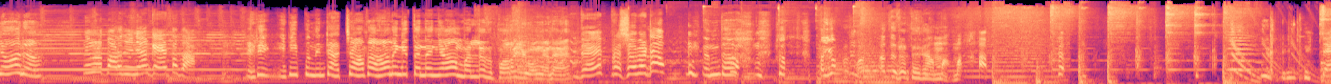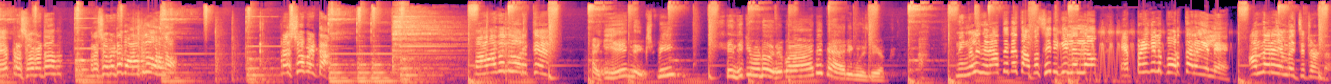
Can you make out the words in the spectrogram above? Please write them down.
ഞാനാ? നിങ്ങൾ പറഞ്ഞു ഞാൻ കേട്ടതാ. എടി ഇനിയിപ്പോ നിന്റെ അച്ഛൻ അതാണെങ്കിൽ തന്നെ ഞാൻ വല്ലത് പറയൂ അങ്ങനെ. എന്താ? അയ്യോ. അമ്മ അമ്മ. വാതിൽ തുറന്നോ? വാതിൽ തുറക്കേ. അയ്യേ ലക്ഷ്മി എനിക്കിവിടെ ഒരുപാട് കാര്യങ്ങൾ ചെയ്യാം. നിങ്ങൾ ഇതിനകത്തിന്റെ തപസ്സിരിക്കില്ലല്ലോ. എപ്പോഴെങ്കിലും പുറത്തിറങ്ങില്ലേ? അന്നേരം ഞാൻ വെച്ചിട്ടുണ്ട്.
